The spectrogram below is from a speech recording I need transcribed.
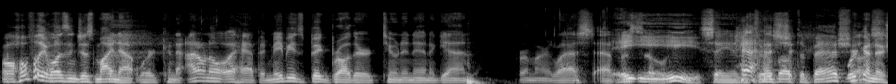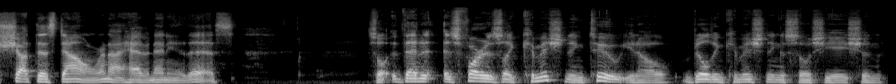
Well, hopefully it wasn't just my network. I don't know what happened. Maybe it's Big Brother tuning in again from our last episode. AEE saying Yeah, they're about sh- to bash We're us. gonna shut this down. We're not having any of this. So then, as far as like commissioning too, you know, Building Commissioning Association,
